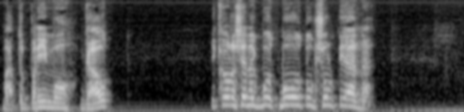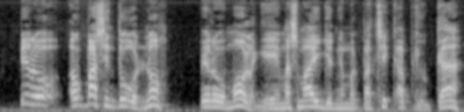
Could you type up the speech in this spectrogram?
matud pa nimo gout. Ikaw na siya nagbuot-buot og sulti ana. Pero ang basin tuod no. Pero mo lagi mas maayo gyud nga magpa-check up gyud ka.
